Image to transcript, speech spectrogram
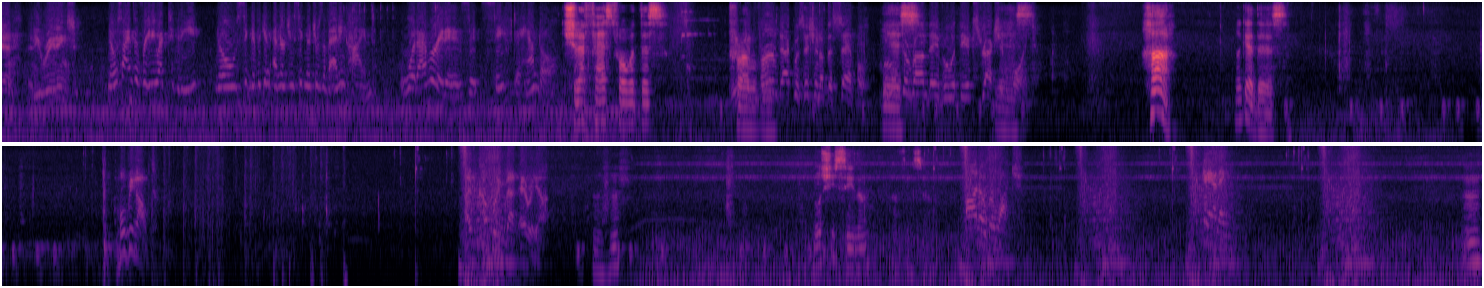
Shen, any readings? No signs of radioactivity, no significant energy signatures of any kind. Whatever it is, it's safe to handle. Should I fast forward this? Probably. Confirmed acquisition of the sample. Move Yes. to rendezvous at the extraction Yes. point. Huh! Look at this. Moving out. I'm covering that area. Mm-hmm. Will she see them? I think so. On Overwatch. Scanning. Hmm.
